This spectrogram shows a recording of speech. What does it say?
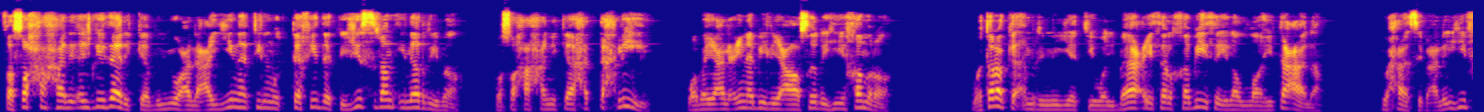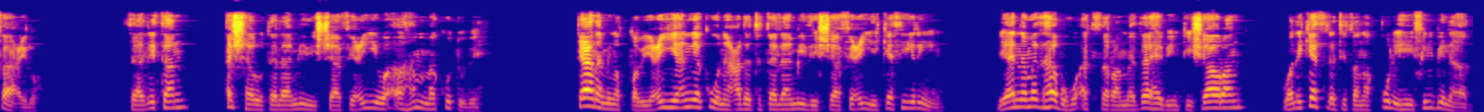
فصحح لأجل ذلك بيوع العينة المتخذة جسرا إلى الربا وصحح نكاح التحليل وبيع العنب لعاصره خمرا وترك أمر النية والباعث الخبيث إلى الله تعالى يحاسب عليه فاعله. ثالثا أشهر تلاميذ الشافعي وأهم كتبه. كان من الطبيعي أن يكون عدد تلاميذ الشافعي كثيرين لأن مذهبه أكثر المذاهب انتشارا ولكثرة تنقله في البلاد.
